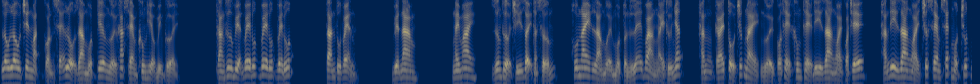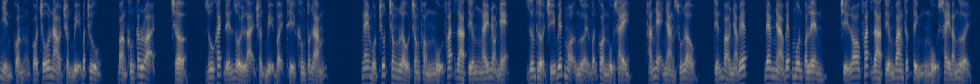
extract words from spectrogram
lâu lâu trên mặt còn sẽ lộ ra một tia người khác xem không hiểu mỉm cười. Tàng thư viện vê đút vê đút vê đút tan tu vẹn. Việt nam. Ngày mai, dương thừa chí dậy thật sớm, hôm nay là mười một tuần lễ vàng ngày thứ nhất, hắn, cái tổ chức này, người có thể không thể đi ra ngoài quá trễ, hắn đi ra ngoài trước xem xét một chút nhìn còn có chỗ nào chuẩn bị bất chu, bằng không các loại, chờ, du khách đến rồi lại chuẩn bị vậy thì không tốt lắm. Nghe một chút trong lầu trong phòng ngủ phát ra tiếng ngáy nhỏ nhẹ, dương thừa chí biết mọi người vẫn còn ngủ say, hắn nhẹ nhàng xuống lầu, tiến vào nhà bếp, đem nhà bếp môn qua lên, chỉ lo phát ra tiếng vang thức tỉnh ngủ say đám người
